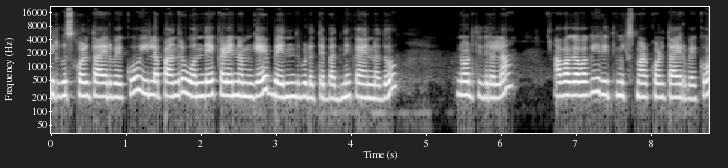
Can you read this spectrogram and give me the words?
ತಿರುಗಿಸ್ಕೊಳ್ತಾ ಇರಬೇಕು. ಇಲ್ಲಪ್ಪ ಅಂದರೆ ಒಂದೇ ಕಡೆ ನಮಗೆ ಬೆಂದ್ಬಿಡುತ್ತೆ ಬದನೆಕಾಯಿ ಅನ್ನೋದು. ನೋಡ್ತಿದ್ರಲ್ಲ? ಅವಾಗವಾಗ ಈ ರೀತಿ ಮಿಕ್ಸ್ ಮಾಡ್ಕೊಳ್ತಾ ಇರಬೇಕು.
